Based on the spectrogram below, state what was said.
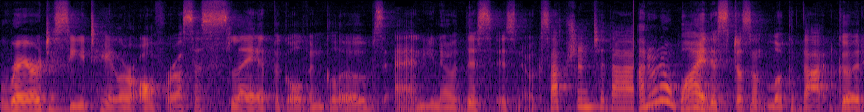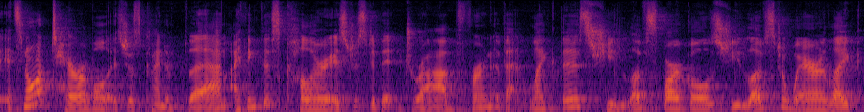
rare to see Taylor offer us a slay at the Golden Globes, and you know, this is no exception to that. I don't know why this doesn't look that good. It's not terrible, it's just kind of bleh. I think this color is just a bit drab for an event like this. She loves sparkles, she loves to wear like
